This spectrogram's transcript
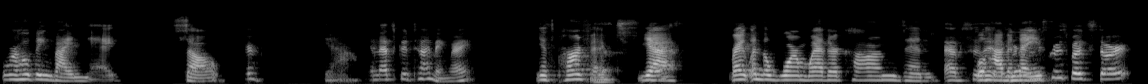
we're hoping by May. So Sure. yeah, And that's good timing, right? it's perfect. Yes. Yes. Right when the warm weather comes and Absolutely. We'll have a When nice- cruise boat start.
